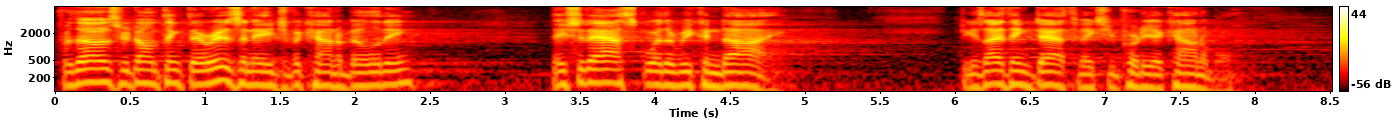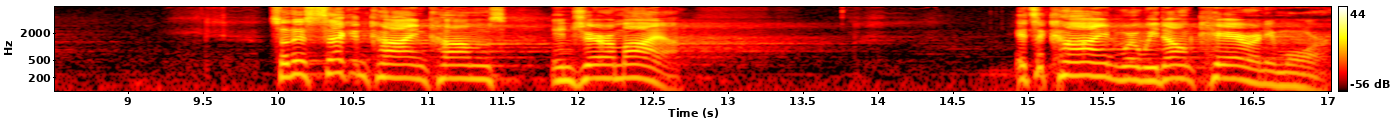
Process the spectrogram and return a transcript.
for those who don't think there is an age of accountability. They should ask whether we can die, because I think death makes you pretty accountable. So, this second kind comes in Jeremiah. It's a kind where we don't care anymore.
